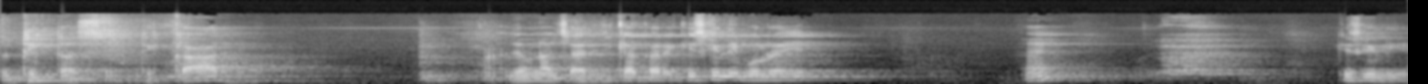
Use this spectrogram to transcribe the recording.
तो धिकता से धिक्कार है। जमुनाचार्य जी, क्या करे किसके लिए बोल रहे हैं ये? हैं? किसके लिए?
